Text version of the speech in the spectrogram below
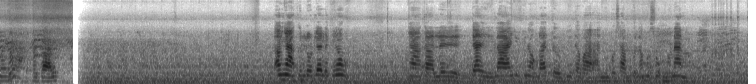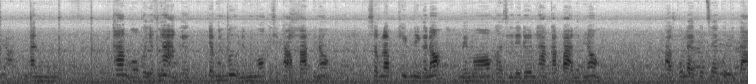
มาอะไปการเอาหญ้าขึ้นรถแล้วเลยพี่น้องหญ้าก็เลยได้หลายอยู่พี่น้องหลายเติบอยู่แต่ว่าอันบ่ซ้ำเพิ่นเอามาส่งมื้อนั้นอันทางออกก็ยากยากเลยจะมันมืดเลยม่หมอก็สิพาเอากลับพี่น้องสำหรับคลิปนี้ก็เนาะแม่มอก็สิได้เดินทางกลับบ้านเลยพี่น้องฝากกดไลค์กดแชร์กดติดตาม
